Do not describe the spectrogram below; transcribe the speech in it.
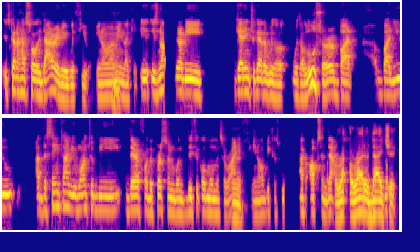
it's going to have solidarity with you. You know what mm. I mean? Like it, it's not going to be getting together with a, with a loser, but, but you, at the same time you want to be there for the person when difficult moments arrive mm. you know because we have ups and downs. A, a ride or die chick.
